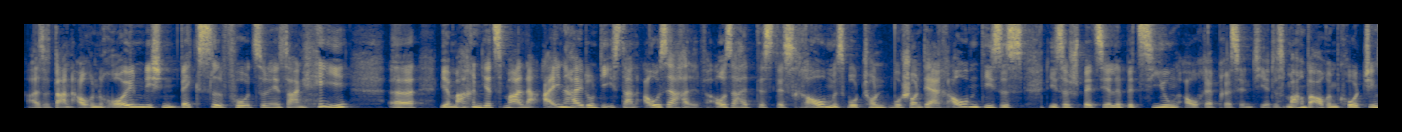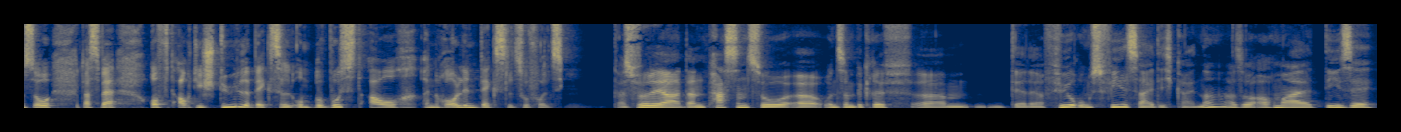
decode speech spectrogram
also dann auch einen räumlichen Wechsel vorzunehmen, sagen, hey, äh, wir machen jetzt mal eine Einheit und die ist dann außerhalb, außerhalb des, des Raumes, wo schon, wo schon der Raum dieses, diese spezielle Beziehung auch repräsentiert. Das machen wir auch im Coaching so, dass wir oft auch die Stühle wechseln, um bewusst auch einen Rollenwechsel zu vollziehen. Das würde ja dann passen zu äh, unserem Begriff ähm, der, der Führungsvielseitigkeit. Ne? Also auch mal diese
